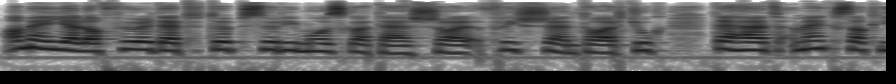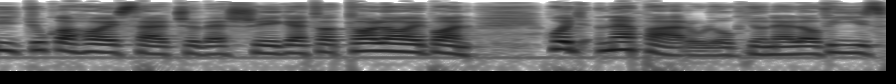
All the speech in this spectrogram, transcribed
amelyel a földet többszöri mozgatással frissen tartjuk, tehát megszakítjuk a hajszálcsövességet a talajban, hogy ne párologjon el a víz.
